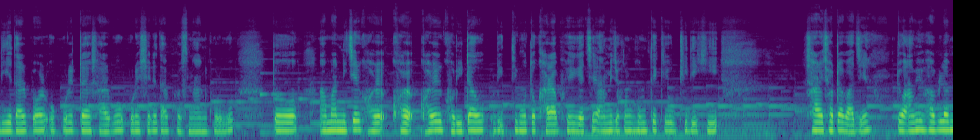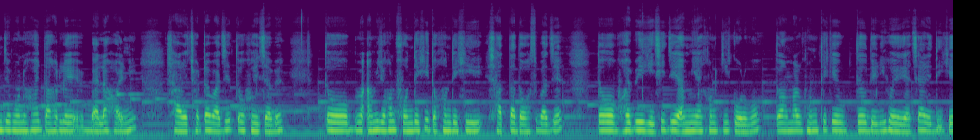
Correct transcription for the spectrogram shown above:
দিয়ে তারপর উপরেরটা সারবো, উপরে সেরে তারপর স্নান করব। তো আমার নিচের ঘর, ঘরের ঘড়িটাও রীতিমতো খারাপ হয়ে গেছে। আমি যখন ঘুম থেকে উঠি দেখি সাড়ে ছটা বাজে। তো আমি ভাবলাম যে মনে হয় তাহলে বেলা হয়নি, সাড়ে ছটা বাজে তো হয়ে যাবে। তো আমি যখন ফোন দেখি, তখন দেখি সাতটা দশ বাজে। তো ভয় পেয়ে গেছি যে আমি এখন কি করব। তো আমার ঘুম থেকে উঠতেও দেরি হয়ে গেছে, আর এদিকে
